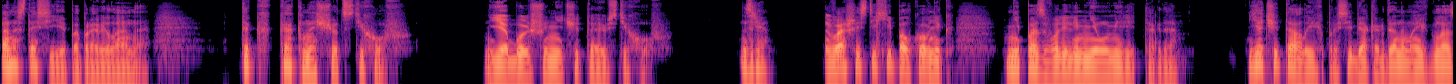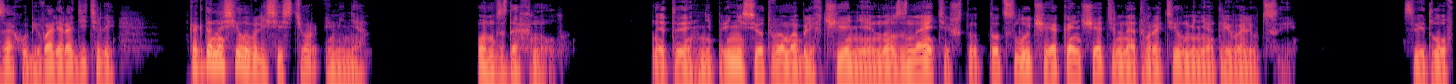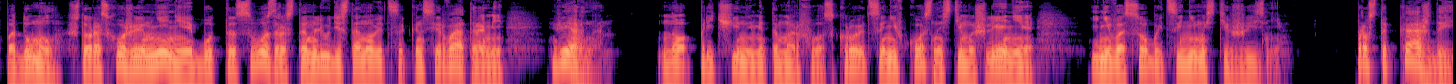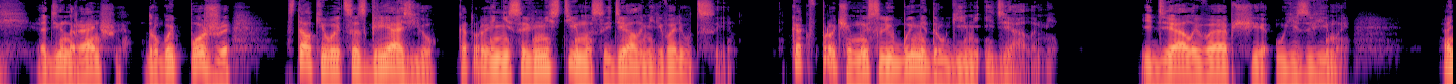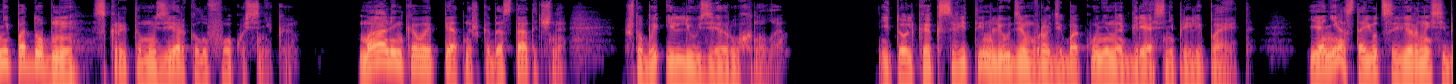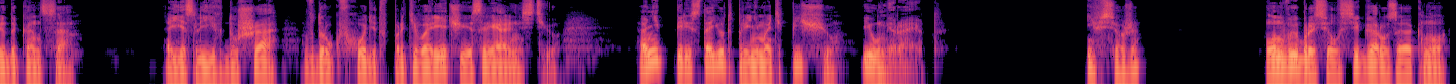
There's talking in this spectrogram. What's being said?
Анастасия, поправила она. Так как насчет стихов? Я больше не читаю стихов. Зря. Ваши стихи, полковник, не позволили мне умереть тогда. Я читала их про себя, когда на моих глазах убивали родителей, когда насиловали сестер и меня. Он вздохнул. Это не принесет вам облегчения, но знайте, что тот случай окончательно отвратил меня от революции. Светлов подумал, что расхожее мнение, будто с возрастом люди становятся консерваторами, верно. Но причины метаморфоз кроются не в косности мышления и не в особой ценимости жизни. Просто каждый, один раньше, другой позже, сталкивается с грязью, которая несовместима с идеалами революции, как, впрочем, и с любыми другими идеалами. Идеалы вообще уязвимы. Они подобны скрытому зеркалу фокусника. Маленького пятнышка достаточно, чтобы иллюзия рухнула. И только к святым людям вроде Бакунина грязь не прилипает, и они остаются верны себе до конца. А если их душа вдруг входит в противоречие с реальностью, они перестают принимать пищу и умирают. И все же? Он выбросил сигару за окно.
